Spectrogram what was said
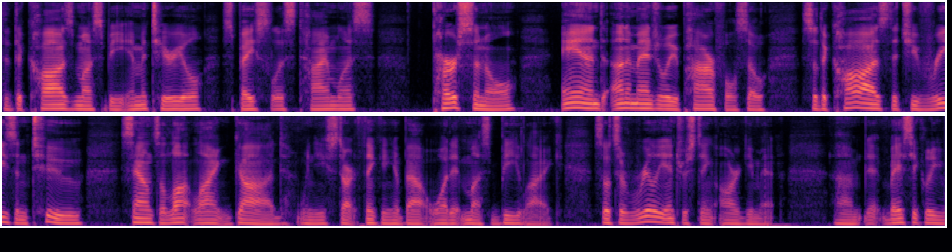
that the cause must be immaterial, spaceless, timeless, personal, and unimaginably powerful. So, so the cause that you've reasoned to sounds a lot like God when you start thinking about what it must be like. So it's a really interesting argument. Um, it basically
